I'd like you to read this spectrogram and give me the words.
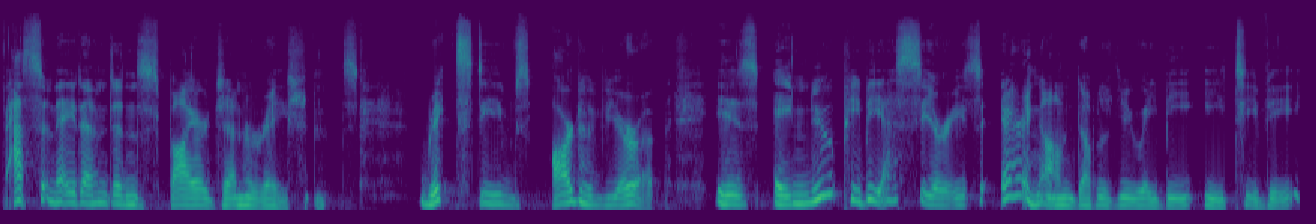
fascinate, and inspire generations. Rick Steves' Art of Europe is a new PBS series airing on WABE TV,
